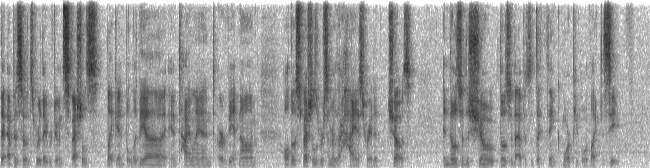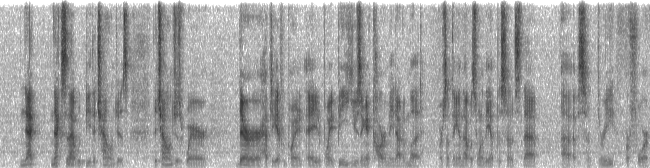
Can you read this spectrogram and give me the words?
the episodes where they were doing specials like in bolivia and thailand or vietnam all those specials were some of their highest rated shows. And those are the show those are the episodes i think more people would like to see. Ne- next to that would be the challenges the challenges where they have to get from point A to point B using a car made out of mud or something, and that was one of the episodes that uh, episode three or four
